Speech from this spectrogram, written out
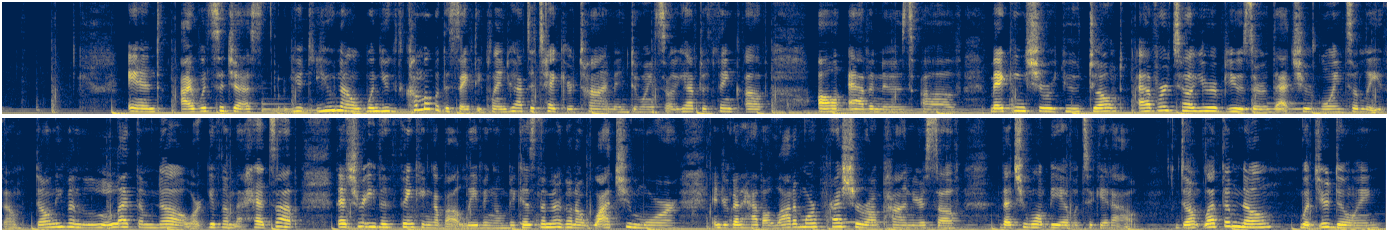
And I would suggest you you know when you come up with a safety plan, you have to take your time in doing so. You have to think of all avenues of making sure you don't ever tell your abuser that you're going to leave them. Don't even let them know or give them a heads up that you're even thinking about leaving them because then they're going to watch you more and you're going to have a lot of more pressure upon yourself that you won't be able to get out. Don't let them know what you're doing.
